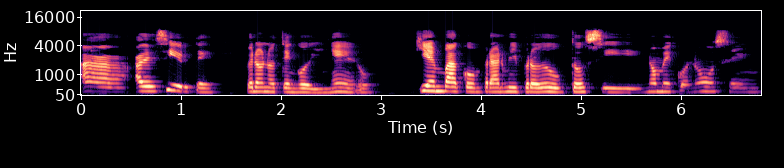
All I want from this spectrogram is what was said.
a, decirte, pero no tengo dinero, ¿quién va a comprar mi producto si no me conocen?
